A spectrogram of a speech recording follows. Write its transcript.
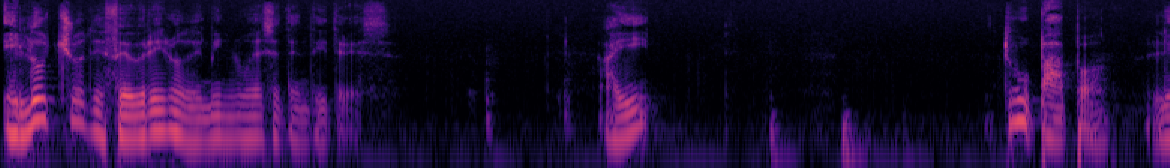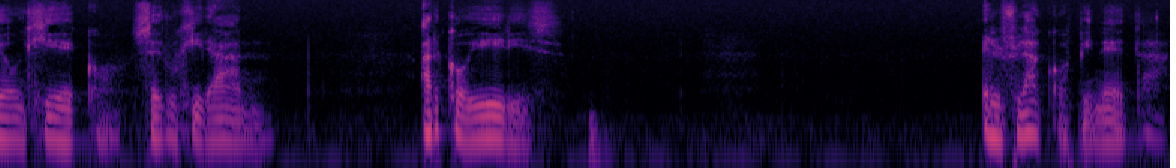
el 8 de febrero de 1973. Ahí tuvo Papo, León Gieco, Cerú Girán, Arco Iris, el flaco Spinetta,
